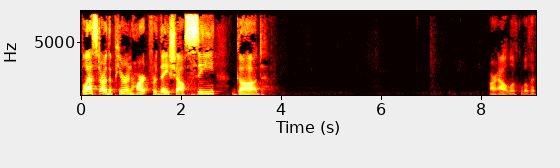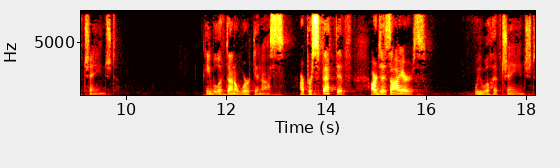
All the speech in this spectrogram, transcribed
Blessed are the pure in heart, for they shall see God. Our outlook will have changed. He will have done a work in us. Our perspective, our desires, we will have changed.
